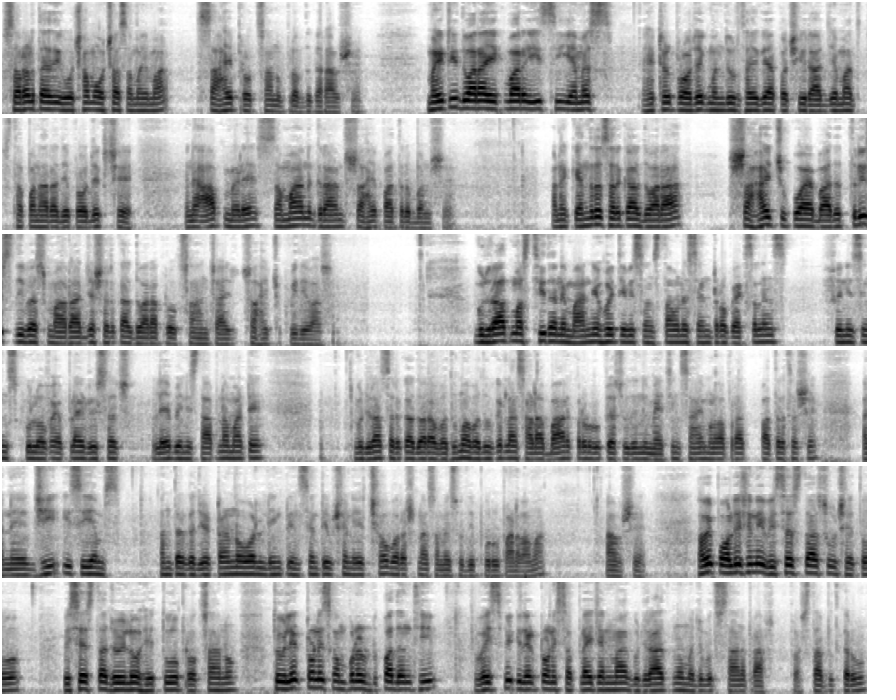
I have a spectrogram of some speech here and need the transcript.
સરળતાથી ઓછામાં ઓછા સમયમાં સહાય પ્રોત્સાહન ઉપલબ્ધ કરાવશે. માહિતી દ્વારા એકવાર ઈસીએમએસ હેઠળ પ્રોજેક્ટ મંજૂર થઈ ગયા પછી રાજ્યમાં સ્થાપનારા જે પ્રોજેક્ટ છે, એને આપમેળે સમાન ગ્રાન્ટ સહાય પાત્ર બનશે. અને કેન્દ્ર સરકાર દ્વારા સહાય ચૂકવાયા બાદ ત્રીસ દિવસમાં રાજ્ય સરકાર દ્વારા પ્રોત્સાહન સહાય ચૂકવી દેવાશે. ગુજરાતમાં સ્થિત અને માન્ય હોય તેવી સંસ્થાઓને centre of excellence finishing school of applied research lab એની સ્થાપના માટે ગુજરાત સરકાર દ્વારા વધુમાં વધુ કેટલા? સાડા બાર કરોડ રૂપિયા સુધીની મેચિંગ સહાય મળવા પાત્ર થશે. અને જીઈસીએમ્સ અંતર્ગત જે ટર્નઓવર લિંક્ડ ઇન્સેન્ટિવ છે એ છ વર્ષના સમય સુધી પૂરું પાડવામાં આવશે. હવે પોલિસીની વિશેષતા શું છે? તો વિશેષતા જોઈ લો, હેતુઓ પ્રોત્સાહનો. તો ઇલેક્ટ્રોનિક્સ કમ્પોનન્ટ ઉત્પાદનથી વૈશ્વિક ઇલેક્ટ્રોનિક સપ્લાય ચેનમાં ગુજરાતનું મજબૂત સ્થાન પ્રસ્થાપિત કરવું.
